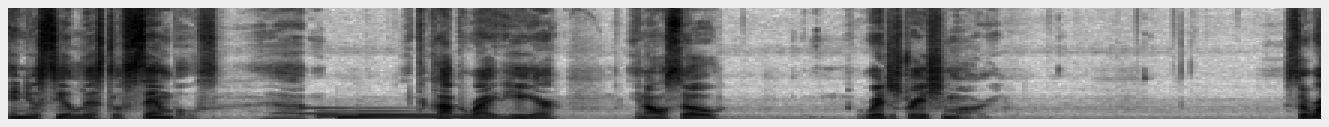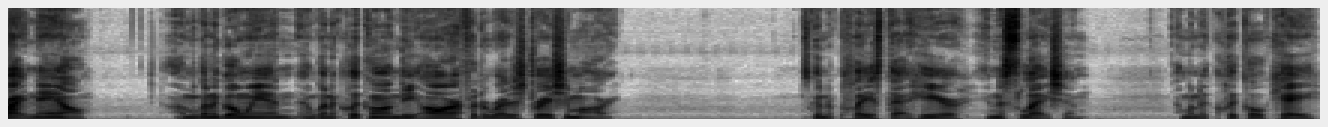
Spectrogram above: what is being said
and you'll see a list of symbols. Uh, the copyright here and also registration mark. So right now, I'm going to go in, I'm going to click on the R for the registration mark. It's going to place that here in the selection. I'm going to click OK.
